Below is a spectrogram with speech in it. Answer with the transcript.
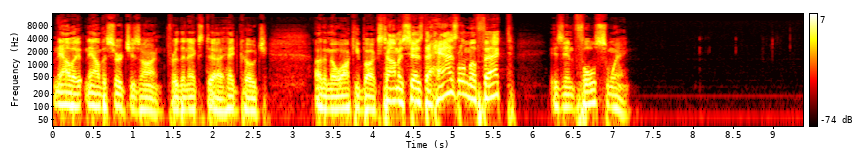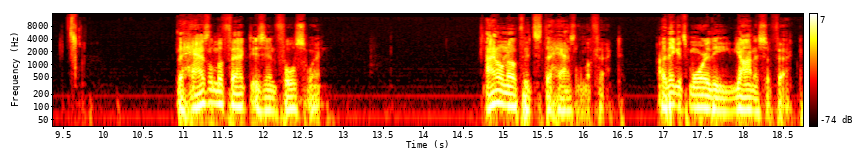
now the now the search is on for the next uh, head coach of the Milwaukee Bucks. Thomas says the Haslam effect is in full swing. The Haslam effect is in full swing. I don't know if it's the Haslam effect. I think it's more the Giannis effect.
